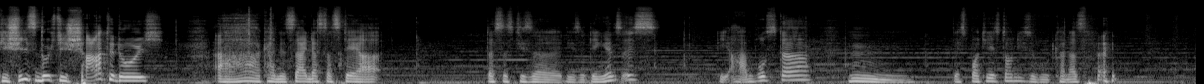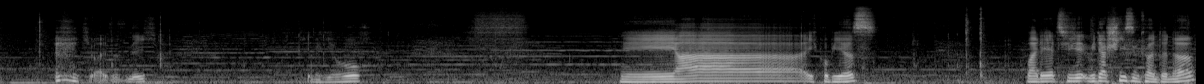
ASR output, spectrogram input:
Die schießen durch die Scharte durch. Ah, kann es sein, dass das der... Dass es diese, diese Dingens ist? Die Armbrust da? Hm. Der Spot hier ist doch nicht so gut, kann das sein? ich weiß es nicht. Gehen wir hier hoch. Nee, ja, ich probier's. Weil der jetzt wieder schießen könnte, ne?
